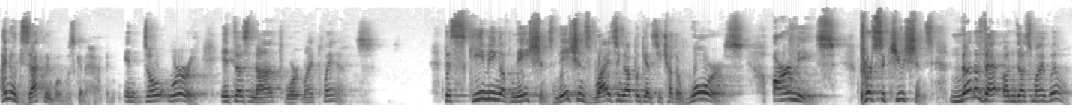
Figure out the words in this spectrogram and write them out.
I knew exactly what was going to happen. And don't worry, it does not thwart my plans. the scheming of nations, nations rising up against each other, wars, armies, persecutions. None of that undoes my will.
